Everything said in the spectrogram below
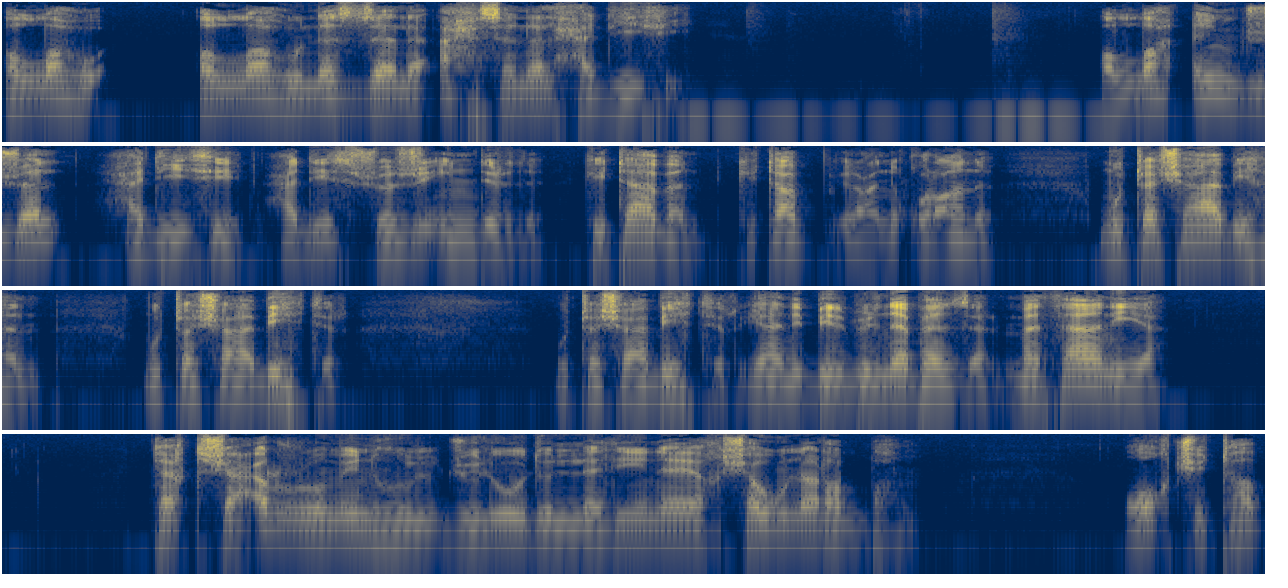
Allahu Allahu nezzele ahsenel hadisi. Allah en güzel hadisi, hadis sözü indirdi. Kitaben, kitap yani Kur'an'ı. Muteşabihen, muteşabihtir. Muteşabihtir. Yani birbirine benzer. Methaniye, tekşa'irru minhul culudul yahşavne rabbahum. O kitap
